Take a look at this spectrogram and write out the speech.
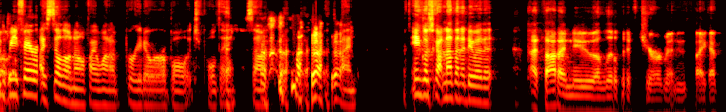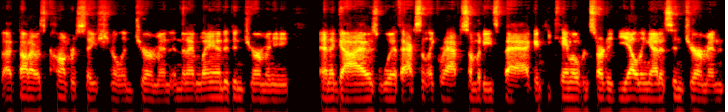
To be fair, I still don't know if I want a burrito or a bowl at Chipotle. So fine. English got nothing to do with it. I thought I knew a little bit of German. Like I, I thought I was conversational in German, and then I landed in Germany, and a guy I was with accidentally grabbed somebody's bag and he came over and started yelling at us in German.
